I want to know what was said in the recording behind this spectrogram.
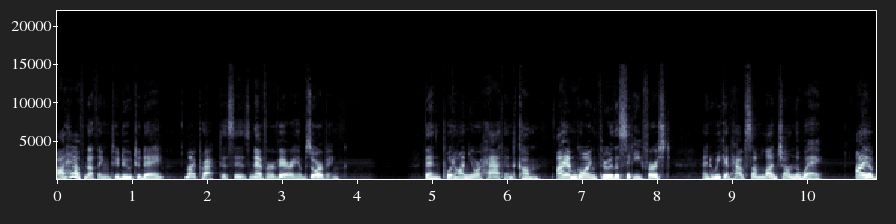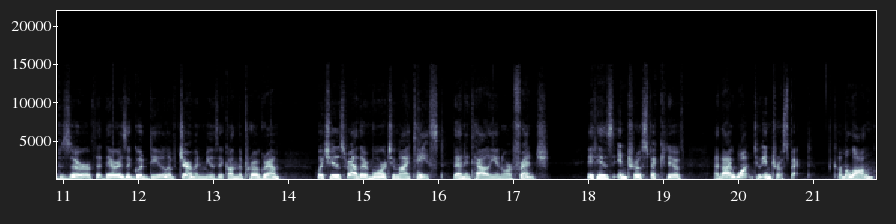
"I have nothing to do to day. My practice is never very absorbing. Then put on your hat and come. I am going through the city first, and we can have some lunch on the way. I observe that there is a good deal of German music on the programme, which is rather more to my taste than Italian or French. It is introspective, and I want to introspect. Come along.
